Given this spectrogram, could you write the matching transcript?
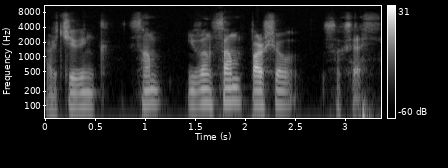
achieving some even some partial success.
